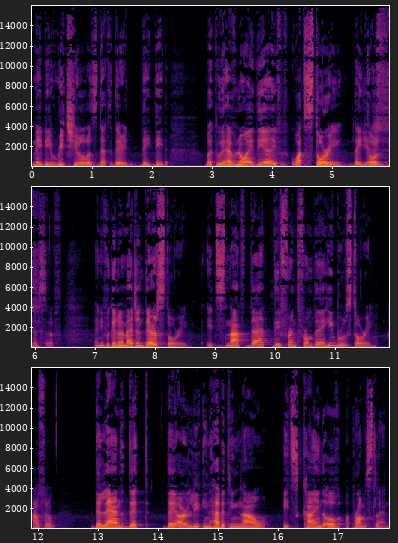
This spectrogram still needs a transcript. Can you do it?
maybe rituals that they they did but we have no idea if what story they Yes. told themselves and if we can imagine their story it's not that different from the hebrew story How so? the land that they are li- inhabiting now it's kind of a promised land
